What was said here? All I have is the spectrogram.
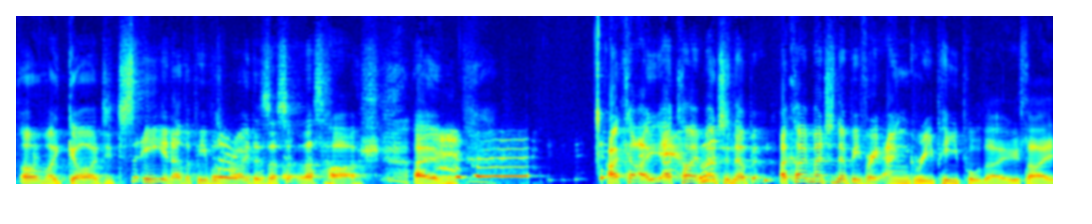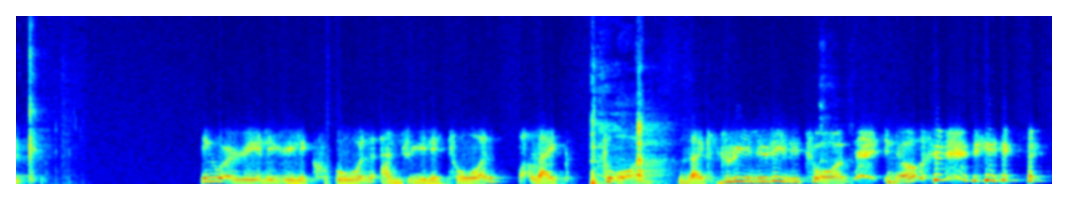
oh my god! You're just eating other people's riders. That's that's harsh. Um, I can't. I, I can't imagine there. I can't imagine there'll be very angry people though. Like they were really, really cool and really tall, but like tall, like really, really tall, you know.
